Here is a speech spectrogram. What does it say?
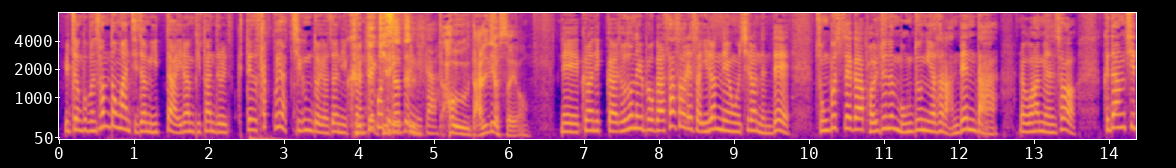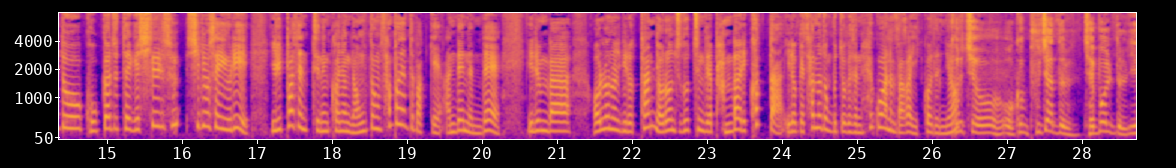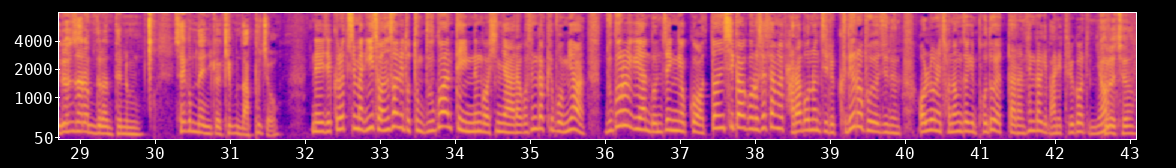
일정 부분 선동한 지점이 있다 이런 비판들을 그때도 샀고요. 지금도 여전히 그런 그때 기사들 있습니다. 아우 난리였어요. 네, 그러니까 조선일보가 사설에서 이런 내용을 실었는데 종부세가 벌 주는 몽둥이여서는 안 된다라고 하면서 그 당시도 고가 주택의 실, 실효세율이 1%는커녕 0.3%밖에 안 됐는데 이른바 언론을 비롯한 여론 주도층들의 반발이 컸다 이렇게 참여정부 쪽에서는 회고하는 바가 있거든요. 그렇죠. 어, 그 부자들, 재벌들 이런 사람들한테는 세금 내니까 기분 나쁘죠. 네, 이제 그렇지만 이 전선이 도통 누구한테 있는 것이냐라고 생각해 보면 누구를 위한 논쟁이었고 어떤 시각으로 세상을 바라보는지를 그대로 보여주는 언론의 전형적인 보도였다라는 생각이 많이 들거든요. 그렇죠.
